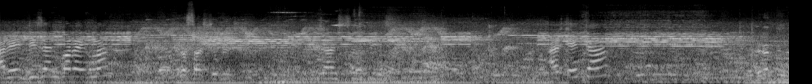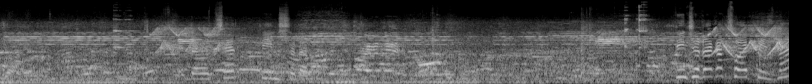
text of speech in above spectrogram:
আর এই ডিজাইন করা এগুলো? চারশো বিশ। চারশো বিশ। আর এটা? এটা হচ্ছে তিনশো টাকা। তিনশো টাকা ছয় পিস না?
